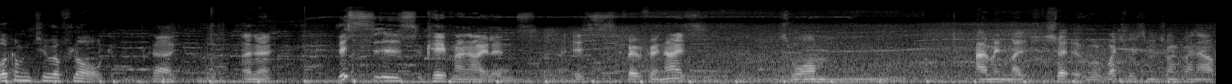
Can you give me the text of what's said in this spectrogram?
welcome to a vlog. Okay. Anyway, this is Cayman Islands. It's very very nice. It's warm. I'm in my sweat, wet my trunk right now.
